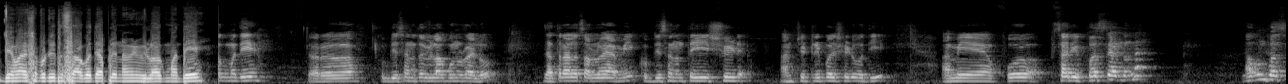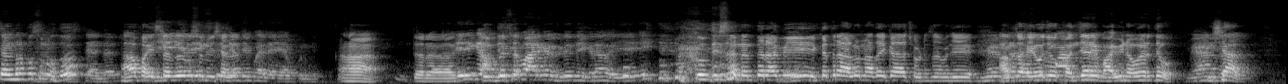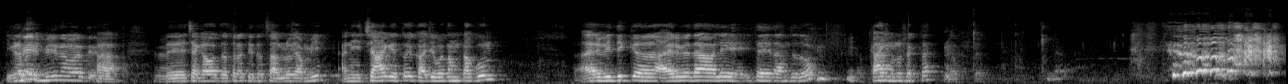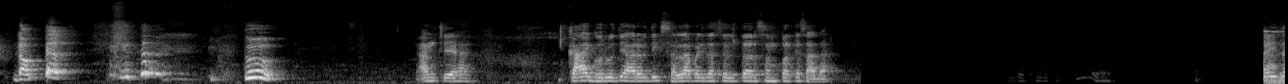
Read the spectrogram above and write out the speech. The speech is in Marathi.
जय महाराष्ट्र स्वागत आहे आपल्या नवीन व्लॉगमध्ये मध्ये तर खूप दिवसानंतर विलॉग बनवून राहिलो. जत्राला चाललो आहे आम्ही. खूप दिवसानंतर ही शीड आमची ट्रिपल शीड होती. आम्ही फोर सॉरी फर्स्ट स्टँडर्ड ना? आपण फर्स्ट स्टँडर्डपासून होतो? हा फाईव्ह स्टँडर्डपासून विचारला. हा तर खूप दिवसा- खूप दिवसानंतर आम्ही एकत्र आलो ना आता एका छोटस म्हणजे आमचा हे जो खंजर आहे भावी नवरदेव विशाल. इकडे हा. तर याच्या गावात जत्रा तिथं चाललोय आम्ही. आणि चहा घेतोय काजू बदाम टाकून. आयुर्वेदिक अं, आयुर्वेदावाले इथे आहेत आमचा जो काय म्हणू शकता? डॉक्टर. तू. आमचे हा. काय गुरु ते आयुर्वेदिक सल्ला पाहिजे असेल तर संपर्क साधा.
